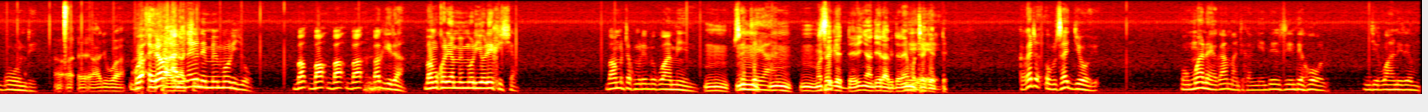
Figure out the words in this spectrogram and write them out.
Gundi. Ati era alinayo ne memoriyo Ba- ba- ba- ba- bagira bamukolera memoriyo lekisha. Bamuta ku mulembe gwa amini Mm, musajja mm, yani. mm, mutegedde erinnya ndyerabidde naye mutegedde. kakati omusajja oyo omwana yagamba nti kangende nzinde hall njirwaniremu.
